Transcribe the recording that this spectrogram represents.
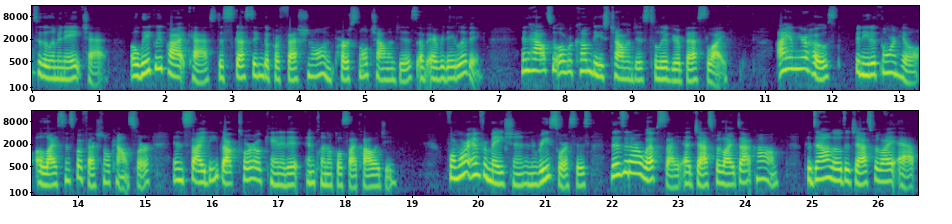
to the Lemonade Chat, a weekly podcast discussing the professional and personal challenges of everyday living and how to overcome these challenges to live your best life. I am your host, Benita Thornhill, a licensed professional counselor and PsyD doctoral candidate in clinical psychology. For more information and resources, visit our website at jasperlight.com to download the Jasperlight app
